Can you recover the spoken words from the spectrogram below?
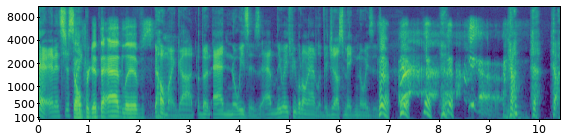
and it's just Don't like. forget the ad libs. Oh my god, the add noises. Ad, new age people don't ad lib; they just make noises. Yeah, yeah, yeah, yeah, yeah. Yeah, yeah, yeah.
